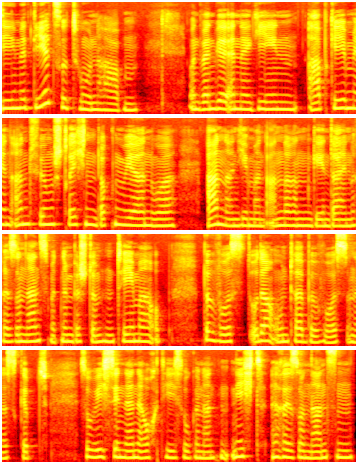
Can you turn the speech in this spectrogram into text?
die mit dir zu tun haben. Und wenn wir Energien abgeben, in Anführungsstrichen, docken wir nur an an jemand anderen, gehen da in Resonanz mit einem bestimmten Thema, ob bewusst oder unterbewusst. Und es gibt, so wie ich sie nenne, auch die sogenannten Nicht-Resonanzen,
